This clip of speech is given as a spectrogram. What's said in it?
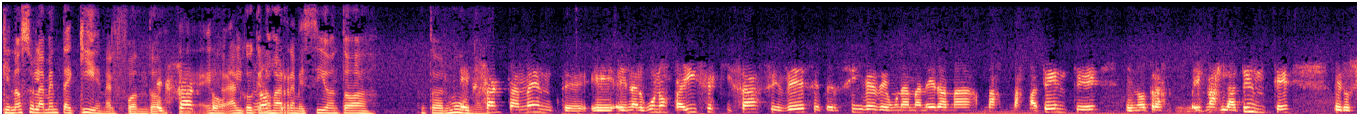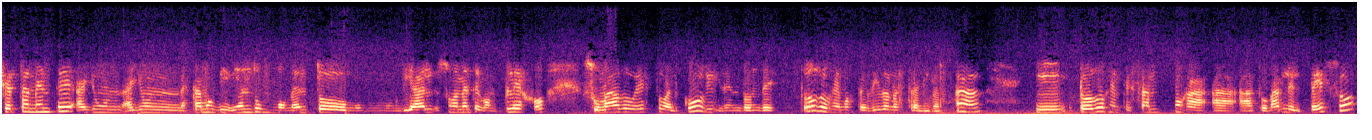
Que no solamente aquí, en el fondo. Exacto. Es algo que nos ha remecido en todas Exactamente. Eh, en algunos países quizás se ve, se percibe de una manera más, más, más patente, en otras es más latente, pero ciertamente hay un, hay un, estamos viviendo un momento mundial sumamente complejo, sumado esto al COVID, en donde todos hemos perdido nuestra libertad y todos empezamos a, a, tomarle el peso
